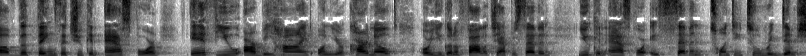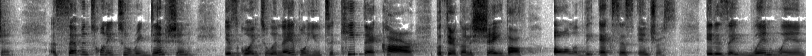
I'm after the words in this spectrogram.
of the things that you can ask for if you are behind on your car note or you're going to a chapter 7, you can ask for a 722 redemption. A 722 redemption is going to enable you to keep that car, but they're going to shave off all of the excess interest. It is a win win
